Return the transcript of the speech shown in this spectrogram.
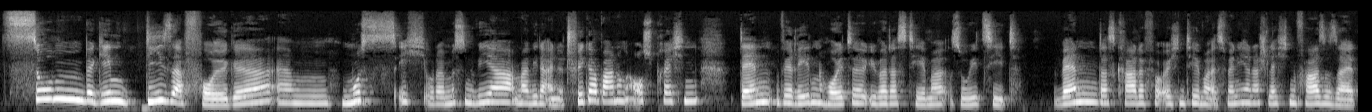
Zum Beginn dieser Folge ähm, muss ich oder müssen wir mal wieder eine Triggerwarnung aussprechen, denn wir reden heute über das Thema Suizid. Wenn das gerade für euch ein Thema ist, wenn ihr in einer schlechten Phase seid,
